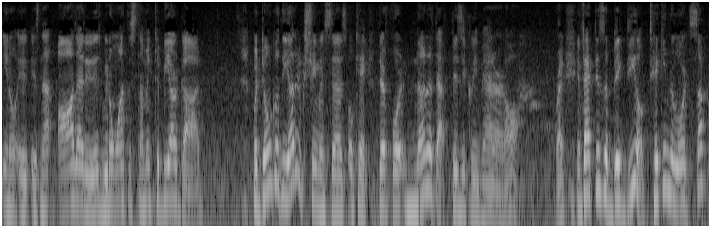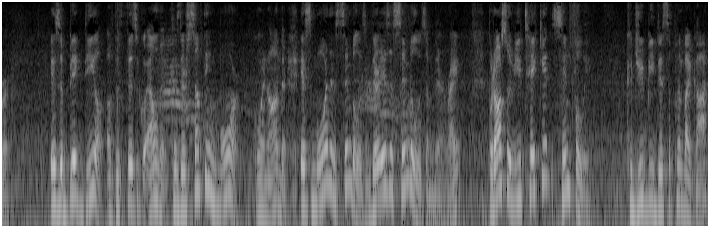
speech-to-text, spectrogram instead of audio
you know, is, is not all that it is. We don't want the stomach to be our God. But don't go the other extreme and says, okay, therefore none of that physically matter at all. Right? In fact, this is a big deal. Taking the Lord's Supper is a big deal of the physical element because there's something more going on there. It's more than symbolism. There is a symbolism there, right? But also, if you take it sinfully, could you be disciplined by God?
